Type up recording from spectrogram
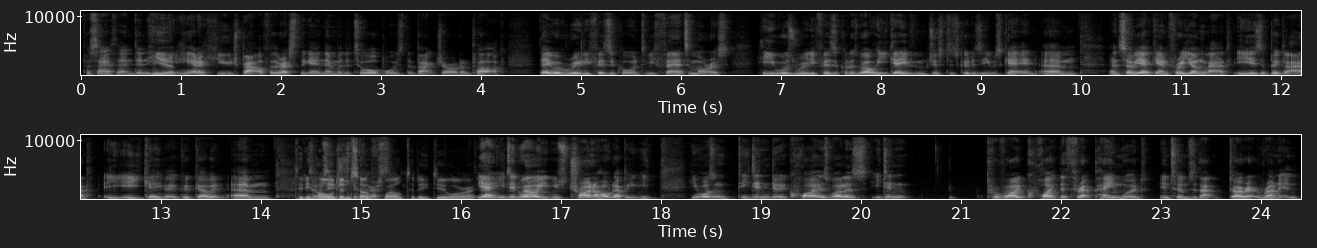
for Southend, and he, Yeah. he had a huge battle for the rest of the game. Then with the two old boys at the back, Gerrard and Clarke, they were really physical. And to be fair to Morris, he was really physical as well. He gave them just as good as he was getting. Um, and so yeah, again for a young lad, he is a big lad. He, he gave it a good going. Um, Did he So hold interesting for the himself well? Did he do all right? yeah, he did well. He was trying to hold up. He, he he wasn't. He didn't do it quite as well as he didn't provide quite the threat Payne would in terms of that direct run in,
